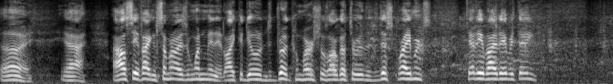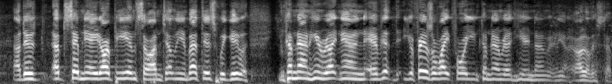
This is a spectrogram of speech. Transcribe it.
All right. Yeah. I'll see if I can summarize in one minute. Like I do in the drug commercials, I'll go through the disclaimers, tell you about everything. I do up to 78 RPM, so I'm telling you about this. We do. You can come down here right now, and every, your friends will wait for you. You can come down right here and you know, all of this stuff.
